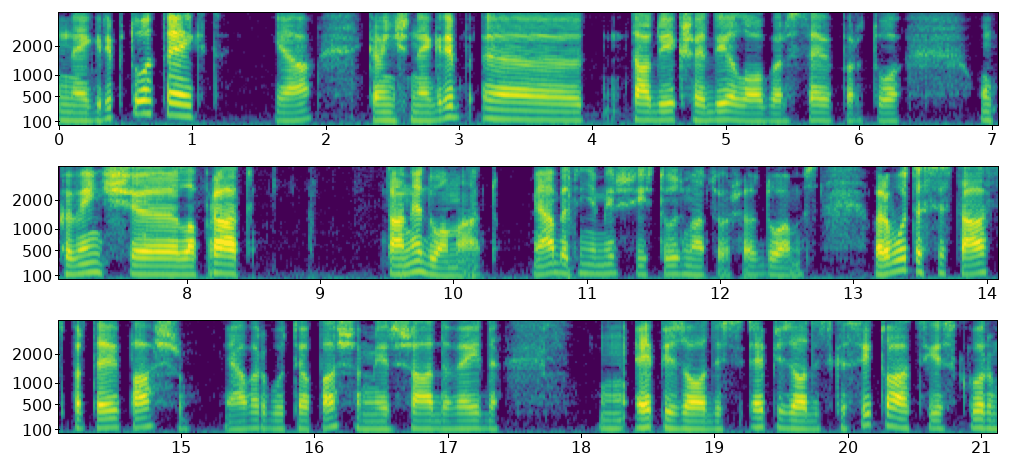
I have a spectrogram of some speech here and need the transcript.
negrib to teikt, jā, ka viņš negrib uh, tādu iekšēju dialogu ar sevi par to, un ka viņš uh, labprāt tā nedomātu jā, bet viņam ir šīs uzmācošās domas. Varbūt tas ir stāsts par tevi pašu, jā, varbūt tev pašam ir šāda veida mm, epizodis, epizodiskas situācijas, kur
